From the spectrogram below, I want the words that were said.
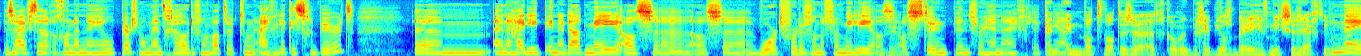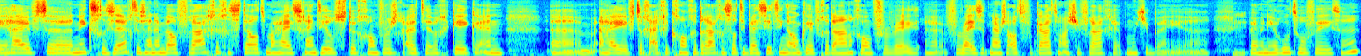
Dus hij heeft gewoon een heel persmoment gehouden van wat er toen eigenlijk is gebeurd. Ehm, en hij liep inderdaad mee als, eh, als eh, woordvoerder van de familie, als, Ja. als steunpunt voor hen eigenlijk. En, ja. en wat, wat is er uitgekomen? Ik begreep, Jos B. heeft niks gezegd. Nee, hij heeft eh, niks gezegd. Er zijn hem wel vragen gesteld, maar hij schijnt heel stug gewoon voor zich uit te hebben gekeken. En ehm, hij heeft zich eigenlijk gewoon gedragen zoals hij bij zittingen ook heeft gedaan. Gewoon verwij verwijs het naar zijn advocaat. En als je vragen hebt, moet je bij, Hm. bij meneer Roethoff wezen.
